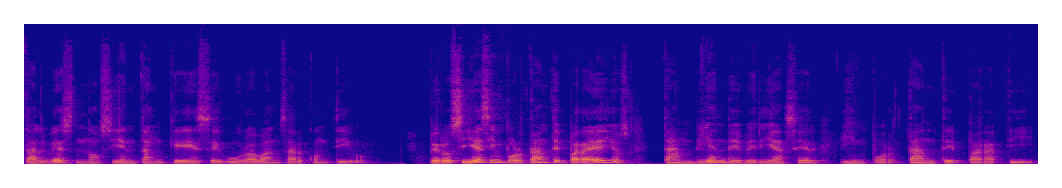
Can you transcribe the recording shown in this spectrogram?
tal vez no sientan que es seguro avanzar contigo. Pero si es importante para ellos, también debería ser importante para ti.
